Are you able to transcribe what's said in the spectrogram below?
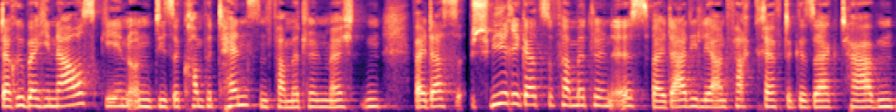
darüber hinausgehen und diese Kompetenzen vermitteln möchten, weil das schwieriger zu vermitteln ist, weil da die Lehr- und Fachkräfte gesagt haben,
